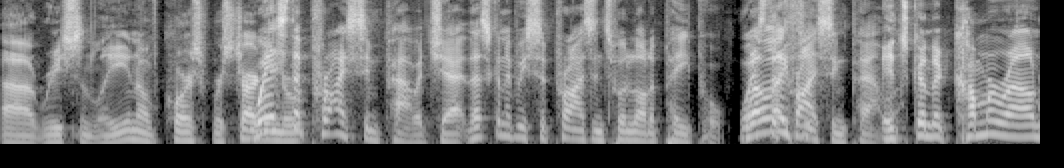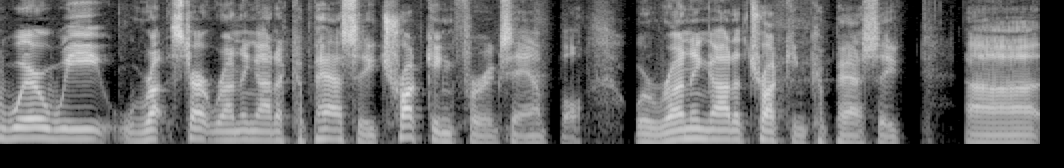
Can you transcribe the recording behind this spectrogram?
uh, recently. You know, of course, we're starting. Where's to... the pricing power, Jack? That's going to be surprising to a lot of people. Where's well, the pricing power? It's going to come around where we r- start running out of capacity. Trucking, for example, we're running out of trucking capacity. Uh,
